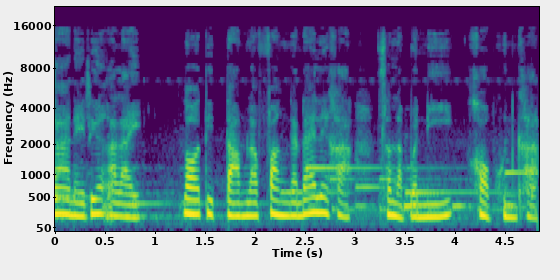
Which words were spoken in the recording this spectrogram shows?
ตาร์ในเรื่องอะไร รอติดตามรับฟังกันได้เลยค่ะสำหรับวันนี้ขอบคุณค่ะ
